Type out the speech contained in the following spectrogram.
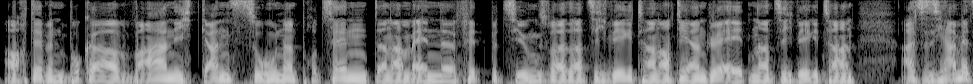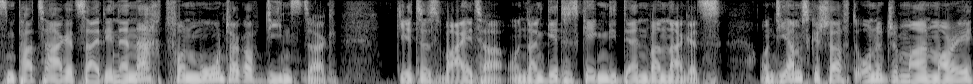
auch Devin Booker war nicht ganz zu 100 Prozent dann am Ende fit, beziehungsweise hat sich wehgetan. Auch die Andre Ayton hat sich wehgetan. Also sie haben jetzt ein paar Tage Zeit. In der Nacht von Montag auf Dienstag geht es weiter. Und dann geht es gegen die Denver Nuggets. Und die haben es geschafft, ohne Jamal Murray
